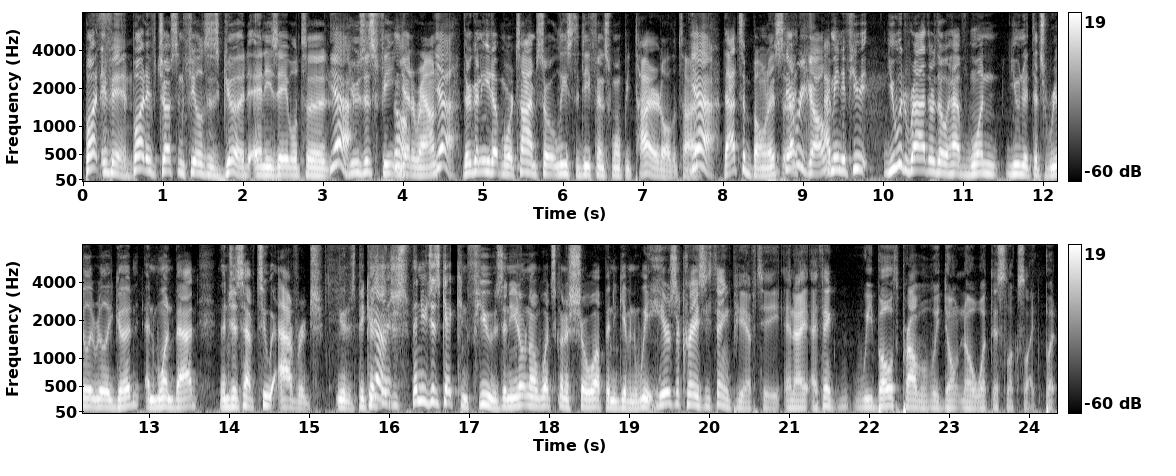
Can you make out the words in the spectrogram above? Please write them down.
But if Finn. but if Justin Fields is good and he's able to Yeah. use his feet and No. get around, Yeah. they're going to eat up more time. So at least the defense won't be tired all the time. Yeah. that's a bonus. There I- we go. I mean, if you you would rather though have one unit that's really really good and one bad than just have two average units because Yeah, then, just- then you just get confused and you don't know what's going to show up in a given week. Here's a crazy thing, PFT, and I, I think we both probably don't know what this looks like, but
